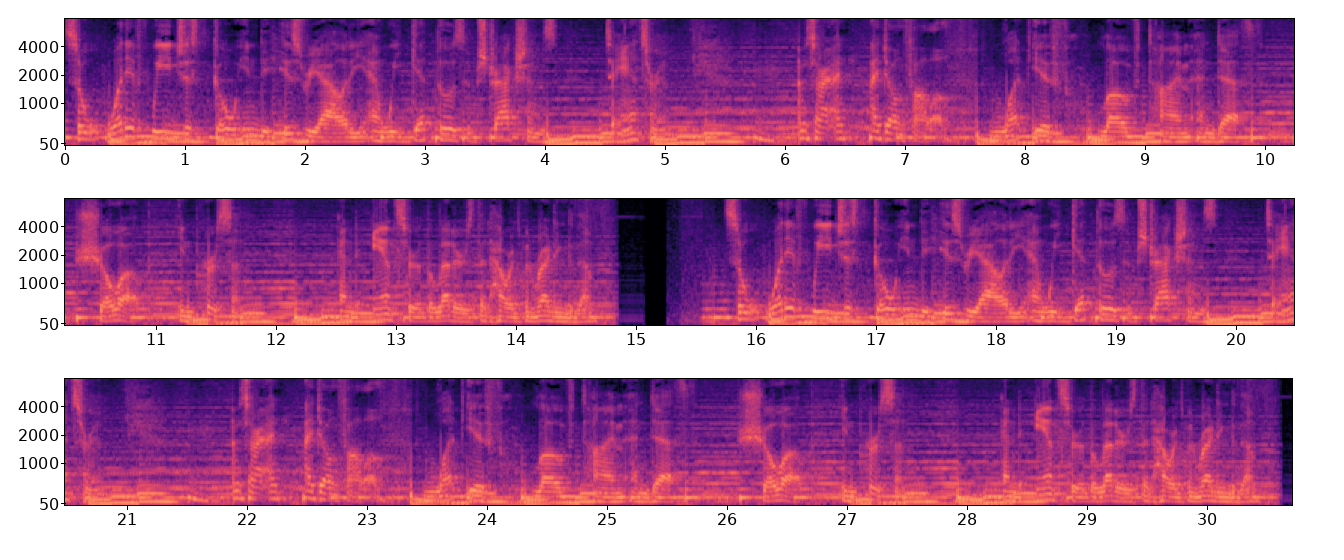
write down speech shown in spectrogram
So, what if we just go into his reality and we get those abstractions to answer him? I'm sorry, I, I don't follow. What if love, time, and death show up in person and answer the letters that Howard's been writing to them? So, what if we just go into his reality and we get those abstractions to answer him? I'm sorry, I, I don't follow. What if love, time, and death show up in person and answer the letters that Howard's been writing to them?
